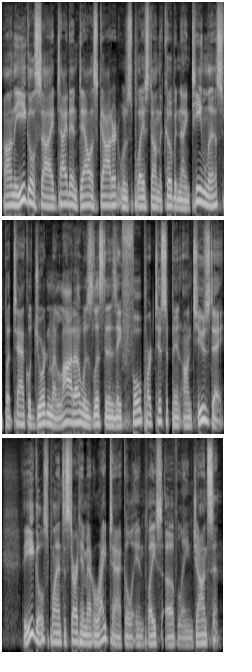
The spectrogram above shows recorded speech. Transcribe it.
On the Eagles side, tight end Dallas Goedert was placed on the COVID 19 list, but tackle Jordan Mailata was listed as a full participant on Tuesday. The Eagles plan to start him at right tackle in place of Lane Johnson.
